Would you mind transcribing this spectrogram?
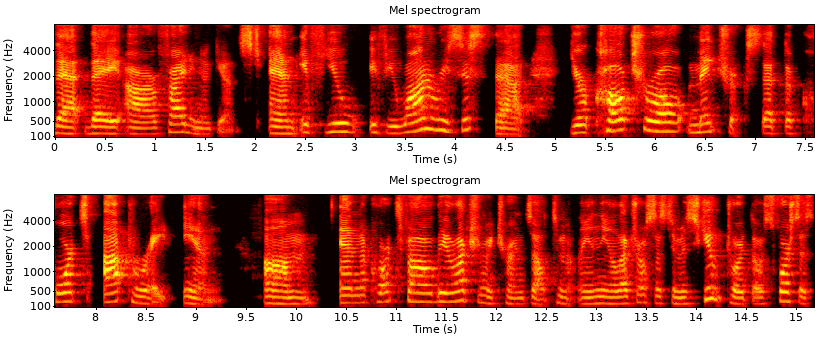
that they are fighting against. And if you if you want to resist that, your cultural matrix that the courts operate in. Um, and the courts follow the election returns ultimately, and the electoral system is skewed toward those forces.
